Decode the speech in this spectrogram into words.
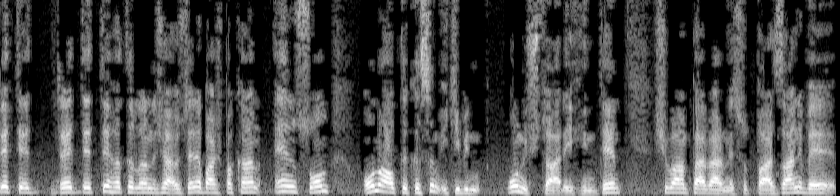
reddet- reddetti. Hatırlanacağı üzere Başbakan en son 16 Kasım 2013 tarihinde Şivanperver Mesut Barzani ve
